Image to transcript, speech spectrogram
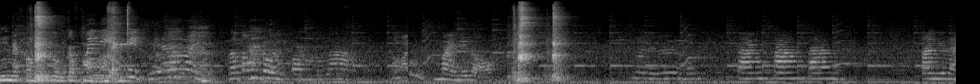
นี่นะคะผู้กำกับขอไม่งหนีเราปิดไม่ได้ เราต้องโดนกองลากใหม่เลยเหรอตังตังตังตังอยู่ไหน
